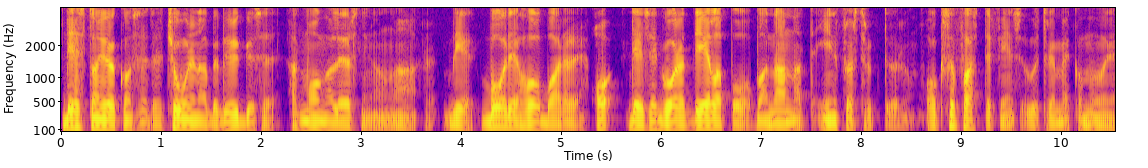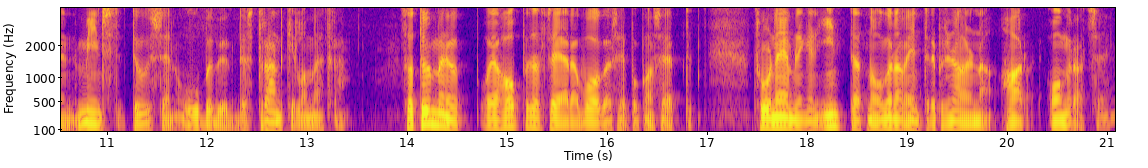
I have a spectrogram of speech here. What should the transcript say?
Dessutom gör koncentrationen av bebyggelse att många lösningar blir både hållbarare och det går att dela på bland annat infrastruktur, också fast det finns utrymme i kommunen minst tusen obebyggda strandkilometrar. Så tummen upp och jag hoppas att flera vågar sig på konceptet. Tror nämligen inte att någon av entreprenörerna har ångrat sig.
